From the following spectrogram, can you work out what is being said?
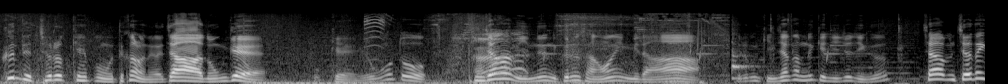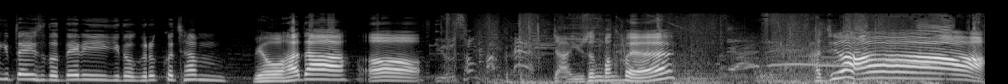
근데 저렇게 해보면 어떡하노 내가. 자, 농계. 오케이. 요것도 긴장감이 있는 그런 상황입니다. 여러분 긴장감 느껴지죠 지금? 참 저댁 입장에서도 때리기도 그렇고 참 묘하다. 어. 자 유성방패. 가즈아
